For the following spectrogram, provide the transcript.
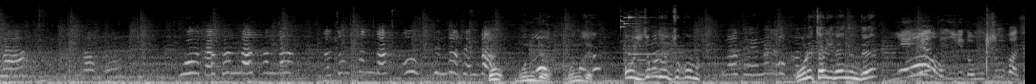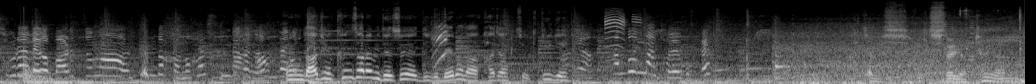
나, 나, 오, 오, 나 탄다, 탄다. 나 좀 탄다. 오, 된다, 된다. 어? 뭔데? 뭔데? 어, 이 정도면 조금 나 되는 거 같아. 오래 타긴 했는데? 얘한테 이게 너무 좁아 지금. 그래, 내가 말했잖아. 혼자 가면 할수 있다. 나 혼자. 어, 나중에 큰 사람이 돼. 이제 내려놔. 가자. 저, 뛰게. 야, 한 번만 더 해볼게. 씨, 지랄 옆차기 하는 거.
